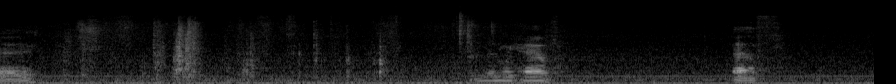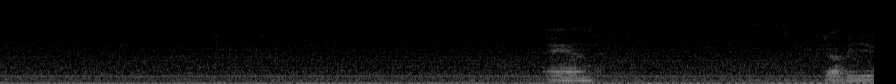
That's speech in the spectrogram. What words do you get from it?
A. And then we have F. And W.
